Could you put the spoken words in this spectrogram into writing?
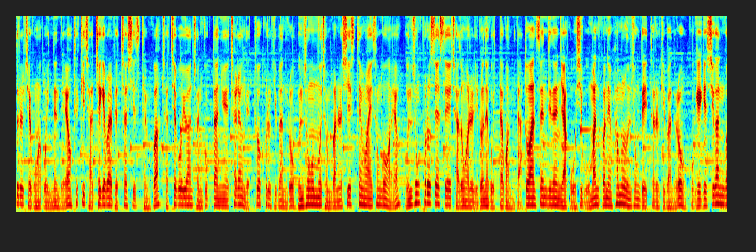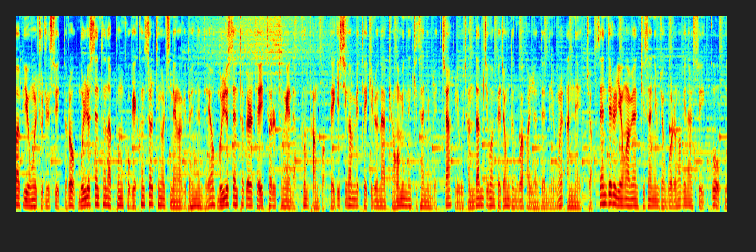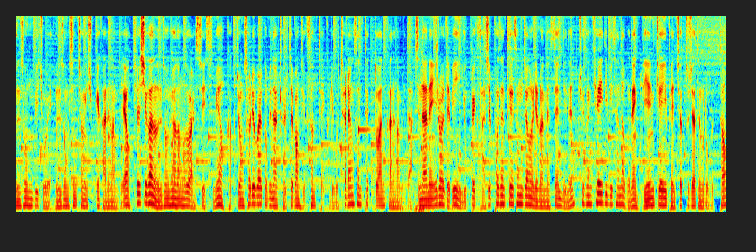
를 제공하고 있는데요. 특히 자체 개발 배차 시스템과 자체 보유한 전국 단위의 차량 네트워크를 기반으로 운송 업무 전반을 시스템화에 성공하여 운송 프로세스의 자동화를 이뤄내고 있다고 합니다. 또한 샌디는 약 55만 건의 화물 운송 데이터를 기반으로 고객의 시간과 비용을 줄일 수 있도록 물류센터 납품 고객 컨설팅을 진행하기도 했는데요. 물류센터별 데이터를 통해 납품 방법, 대기 시간 및 대기료나 경험 있는 기사님 배차, 그리고 전담 직원 배정 등과 관련된 내용을 안내했죠. 샌디를 이용하면 기사님 정보를 확인할 수 있고 운송비 조회, 운송 신청 이 쉽게 가능한데요. 실시간 운송 현황도 알 수 있으며 각종 서류 발급이나 결제 방식 선택 그리고 차량 선택 또한 가능합니다. 지난해 1월 대비 640%의 성장을 이뤄낸 샌디는 최근 KDB 산업은행, BNK 벤처투자 등으로부터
